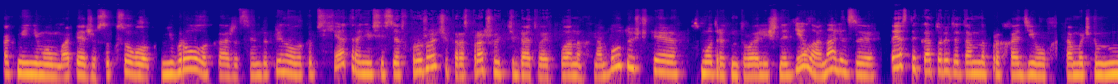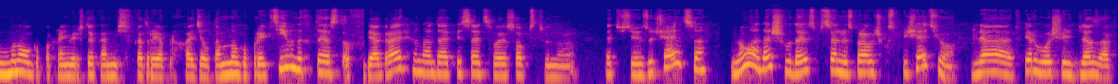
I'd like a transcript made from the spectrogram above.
как минимум, опять же, сексолог, невролог, кажется, эндокринолог и психиатр. Они все сидят в кружочек, расспрашивают тебя о твоих планах на будущее, смотрят на твое личное дело, анализы, тесты, которые ты там проходил. Там очень много, по крайней мере, в той комиссии, в которой я проходил, там много проективных тестов, биографию надо описать свою собственную. Это все изучается. Ну, а дальше выдают специальную справочку с печатью для, в первую очередь, для ЗАГСа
